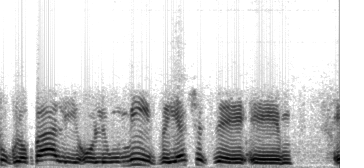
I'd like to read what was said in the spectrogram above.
שהוא גלובלי או לאומי ויש איזה... אה,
